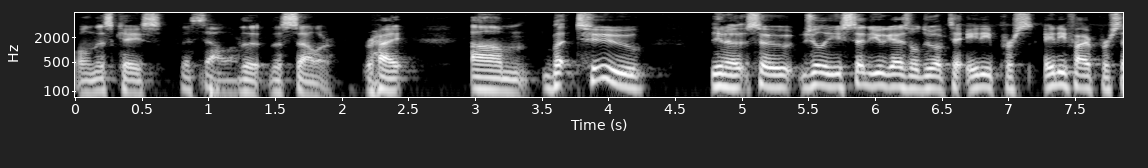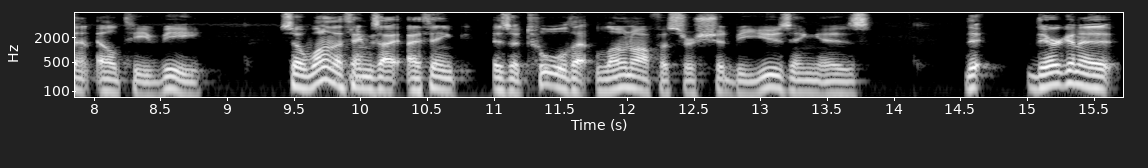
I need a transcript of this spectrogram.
Well, in this case, the seller, the, the seller, right? Um, but two, you know, so Julie, you said you guys will do up to 80 85% LTV. So one of the things I, I think is a tool that loan officers should be using is that they're going to,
